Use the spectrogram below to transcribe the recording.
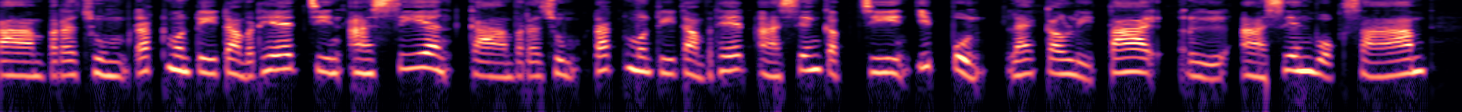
การประชุมรัฐมนตรีต่างประเทศจีนอาเซียน การประชุมรัฐมนตรีต่างประเทศอาเซียนกับจีน ญี่ปุ่น และเกาหลีใต้ หรืออาเซียนบวก3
